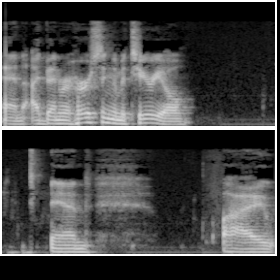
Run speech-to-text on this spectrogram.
And I'd been rehearsing the material, and I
